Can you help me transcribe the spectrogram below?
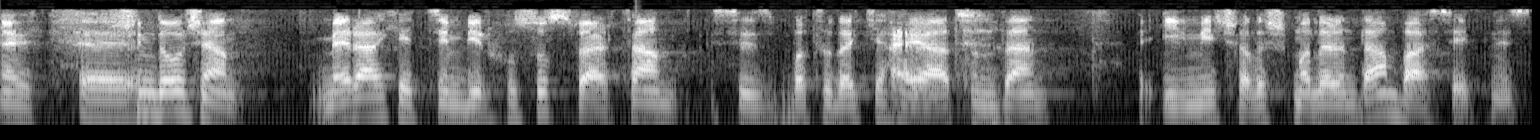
Evet. Ee, Şimdi hocam merak ettiğim bir husus var. Tam siz batıdaki hayatından, ve ilmi çalışmalarından bahsettiniz.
